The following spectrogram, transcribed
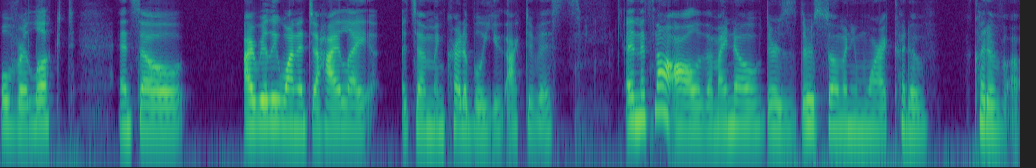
overlooked, and so I really wanted to highlight some incredible youth activists and it's not all of them. I know there's there's so many more I could have could have uh,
